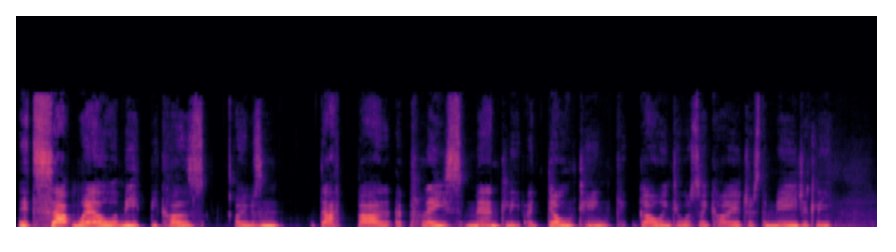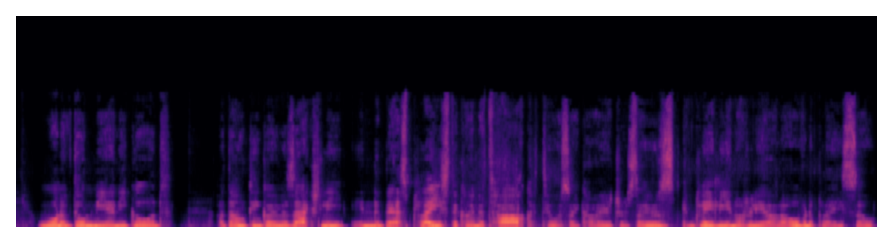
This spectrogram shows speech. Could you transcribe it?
it sat well with me because I was in that bad a place mentally. I don't think going to a psychiatrist immediately would have done me any good. I don't think I was actually in the best place to kind of talk to a psychiatrist. So I was completely and utterly all over the place. So,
